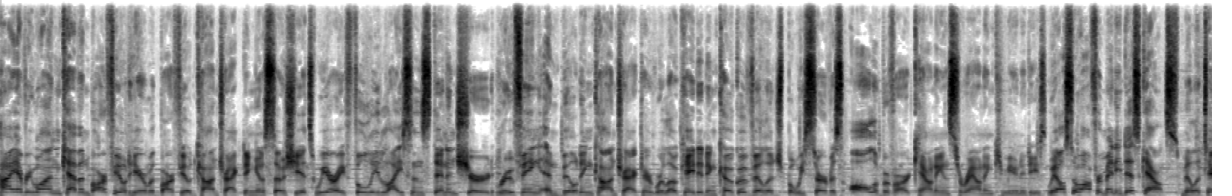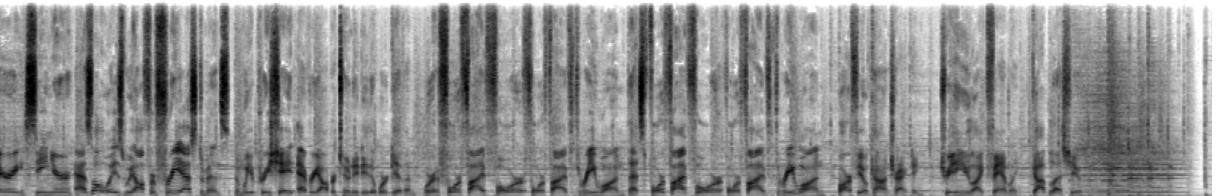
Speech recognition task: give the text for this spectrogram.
Hi everyone, Kevin Barfield here with Barfield Contracting and Associates. We are a fully licensed and insured roofing and building contractor. We're located in Cocoa Village, but we service all of Brevard County and surrounding communities. We also offer many discounts, military, senior. As always, we offer free estimates and we appreciate every opportunity that we're given. We're at 454 4531. That's 454 4531. Barfield Contracting, treating you like family. God bless you.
